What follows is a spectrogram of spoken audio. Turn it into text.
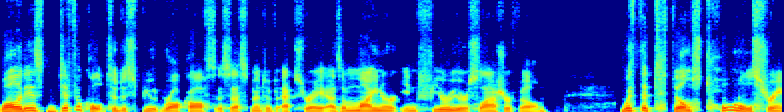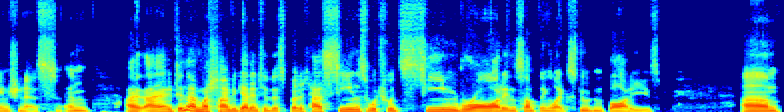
While it is difficult to dispute Rockoff's assessment of X Ray as a minor, inferior slasher film, with the t- film's tonal strangeness, and I, I, didn't have much time to get into this, but it has scenes which would seem broad in something like student bodies. Um,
